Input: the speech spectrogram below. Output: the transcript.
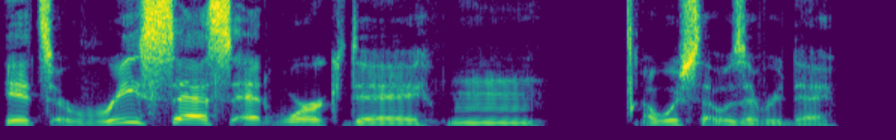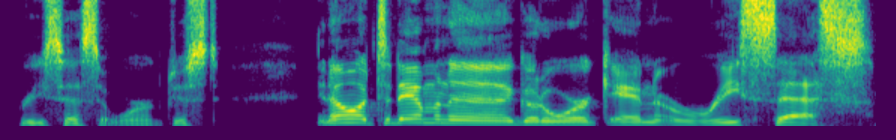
It's Recess at Work Day. Mm, I wish that was every day. Recess at work. Just you know what? Today I'm gonna go to work and recess.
